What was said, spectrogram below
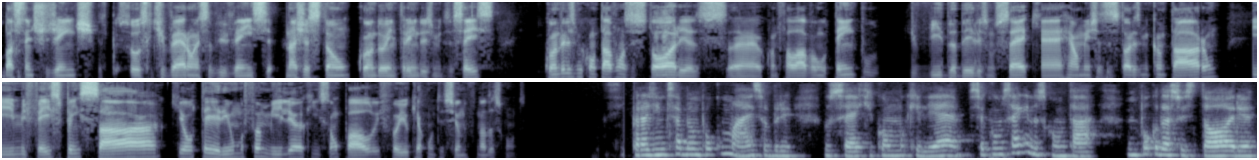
bastante gente, pessoas que tiveram essa vivência na gestão quando eu entrei em 2016. Quando eles me contavam as histórias, é, quando falavam o tempo de vida deles no SEC, é, realmente essas histórias me encantaram e me fez pensar que eu teria uma família aqui em São Paulo e foi o que aconteceu no final das contas. Para a gente saber um pouco mais sobre o SEC, como que ele é, você consegue nos contar um pouco da sua história?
